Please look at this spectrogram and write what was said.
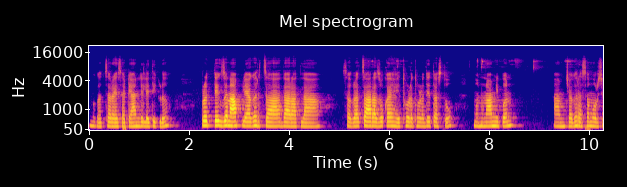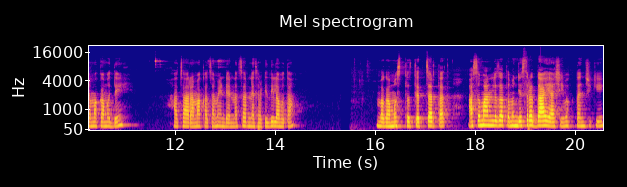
बघा चरायसाठी आणलेल्या तिकडं प्रत्येकजण आपल्या घरचा दारातला सगळा चारा जो काय आहे थोडा थोडा देत असतो. म्हणून आम्ही पण आमच्या घरासमोरच्या मकामध्ये हा चारा मकाचा मेंढ्यांना चरण्यासाठी दिला होता. बघा मस्त त्यात चरतात. असं मानलं जातं म्हणजे श्रद्धा आहे अशी भक्तांची की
